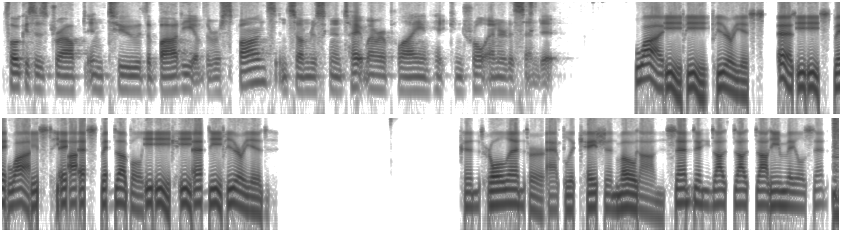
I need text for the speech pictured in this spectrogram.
focus is dropped into the body of the response, and so I'm just going to type my reply and hit Control Enter to send it. Y E P period S E E space Y S double E E E N D period. Control Enter application mode on sending dot dot dot email send.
